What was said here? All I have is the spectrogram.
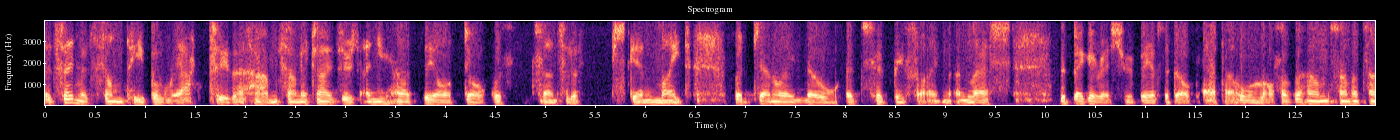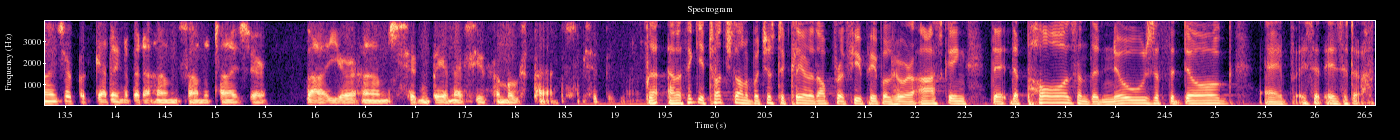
it's same as some people react to the hand sanitizers, and you have the odd dog with sensitive skin might, but generally no, it should be fine unless the bigger issue would be if the dog ate a whole lot of the hand sanitizer, but getting a bit of hand sanitizer by your hands shouldn't be an issue for most pets. Uh, and I think you touched on it, but just to clear it up for a few people who are asking, the, the paws and the nose of the dog, uh, is it is it a,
